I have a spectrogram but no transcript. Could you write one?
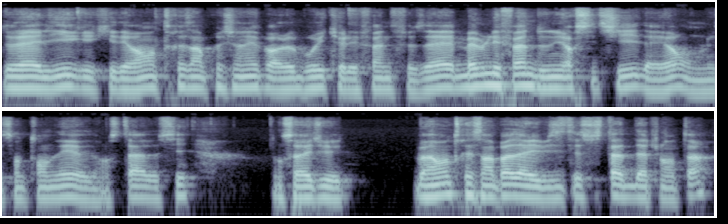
de la ligue et qu'il est vraiment très impressionné par le bruit que les fans faisaient. Même les fans de New York City, d'ailleurs, on les entendait dans le stade aussi. Donc ça va être vraiment très sympa d'aller visiter ce stade d'Atlanta.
